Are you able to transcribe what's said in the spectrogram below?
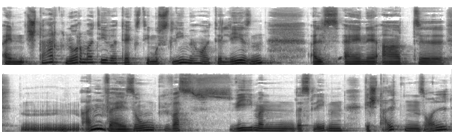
ein stark normativer Text, die Muslime heute lesen, als eine Art äh, Anweisung, was wie man das Leben gestalten soll,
